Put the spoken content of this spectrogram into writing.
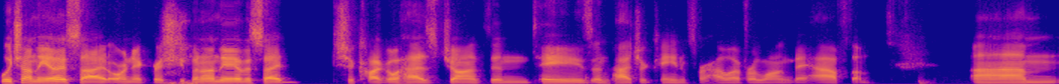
Which on the other side, or Nick Ritchie, but on the other side, Chicago has Jonathan Toews and Patrick Kane for however long they have them. Um,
